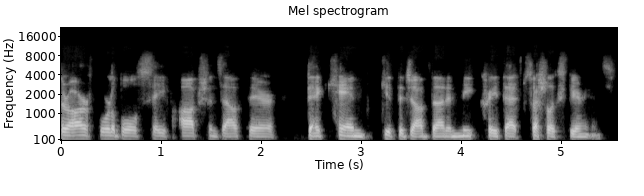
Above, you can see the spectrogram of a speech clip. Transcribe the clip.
there are affordable, safe options out there that can get the job done and meet, create that special experience.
